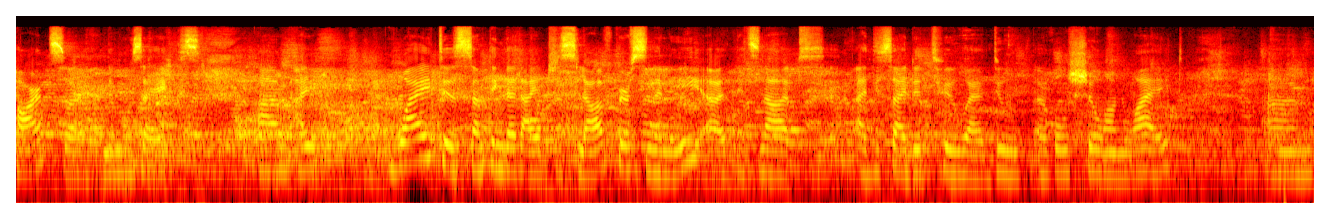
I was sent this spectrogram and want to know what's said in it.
parts of the mosaics. Um, I, white is something that I just love personally. Uh, it's not I decided to uh, do a whole show on white. Um,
